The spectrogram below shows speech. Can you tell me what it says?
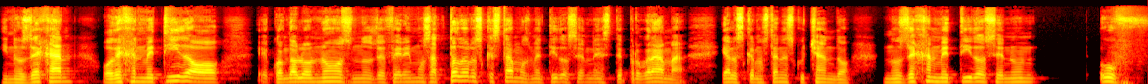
Y nos dejan o dejan metido, eh, cuando hablo nos, nos referimos a todos los que estamos metidos en este programa y a los que nos están escuchando, nos dejan metidos en un, uff,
